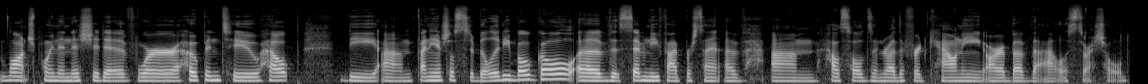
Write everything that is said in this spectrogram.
launch point initiative we're hoping to help the um, financial stability goal of 75% of um, households in rutherford county are above the alice threshold.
